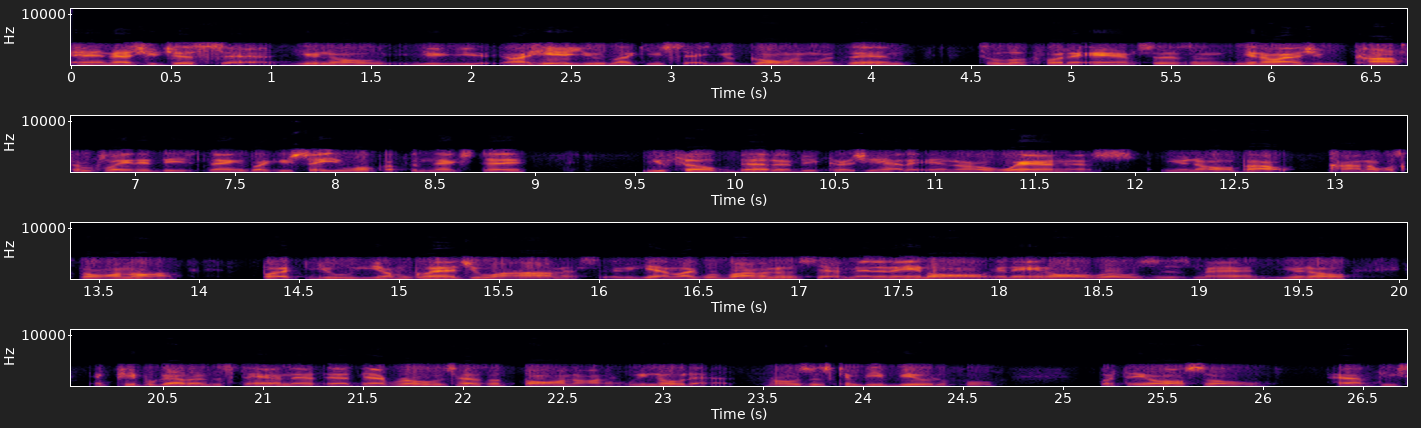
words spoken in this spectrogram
and as you just said, you know you, you I hear you like you said you're going within to look for the answers, and you know as you contemplated these things, like you say, you woke up the next day, you felt better because you had an inner awareness, you know about kind of what's going on. But you, you I'm glad you were honest. And again, like Ravana Noon said, man, it ain't all it ain't all roses, man. You know, and people got to understand that, that that rose has a thorn on it. We know that roses can be beautiful, but they also have these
